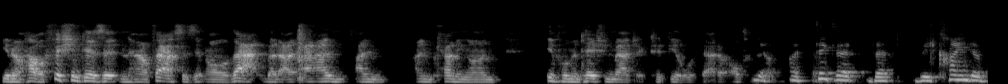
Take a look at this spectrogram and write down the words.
you know how efficient is it and how fast is it and all of that. But I, I, I'm I'm I'm counting on implementation magic to deal with that ultimately. yeah, I think that that the kind of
